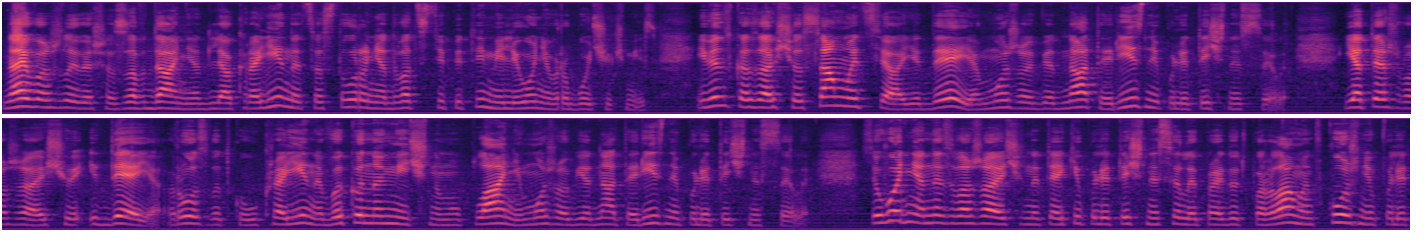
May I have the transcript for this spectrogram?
найважливіше завдання для країни це створення 25 мільйонів робочих місць. І він сказав, що саме ця ідея може об'єднати різні політичні сили. Я теж вважаю, що ідея розвитку України в економічному плані може об'єднати різні політичні сили. Сьогодні, незважаючи на те, які політичні сили пройдуть в парламент, в кожній політичній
